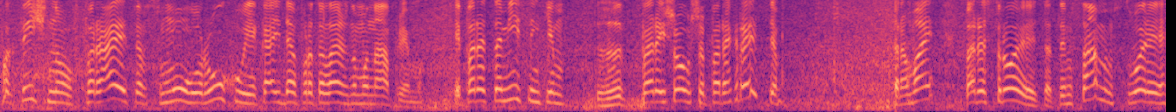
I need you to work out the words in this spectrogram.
фактично впирається в смугу руху, яка йде в протилежному напряму. І перед самісіньким, перейшовши перехрестя, трамвай перестроюється, тим самим створює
